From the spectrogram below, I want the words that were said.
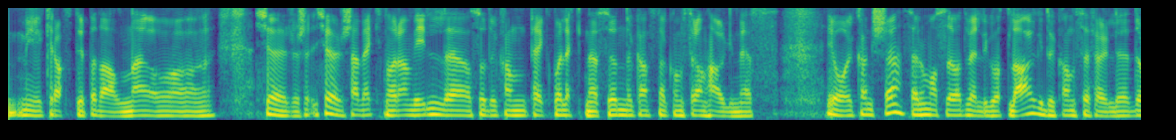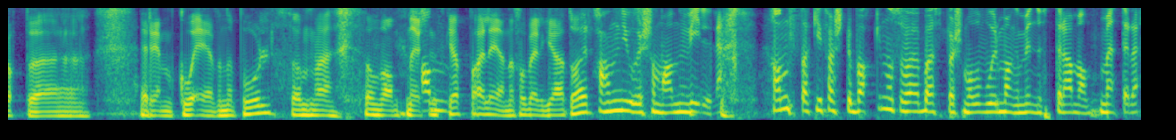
mye kraft i pedalene og kjører, kjører seg vekk når han vil. Eh, Altså, du kan peke på Leknesund, du kan snakke om Strand Hagenes i år kanskje, selv om også det var et veldig godt lag. Du kan selvfølgelig droppe Remco Evenepool, som, som vant Nations Han- Cup alene for Belgia et år. Han gjorde som han ville. Han stakk i første bakken, og så var det bare spørsmålet hvor mange minutter han vant med etter det.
